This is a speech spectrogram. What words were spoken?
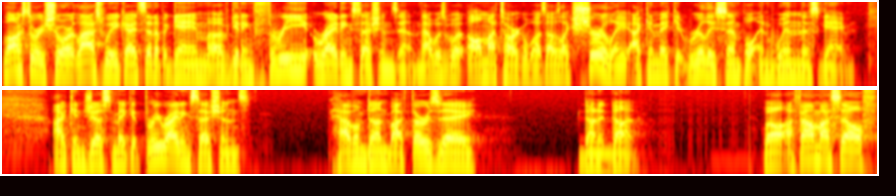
long story short, last week I had set up a game of getting three writing sessions in. That was what all my target was. I was like, surely I can make it really simple and win this game. I can just make it three writing sessions, have them done by Thursday, done and done. Well, I found myself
